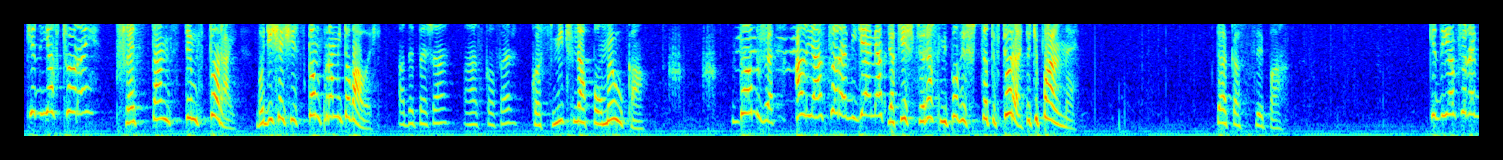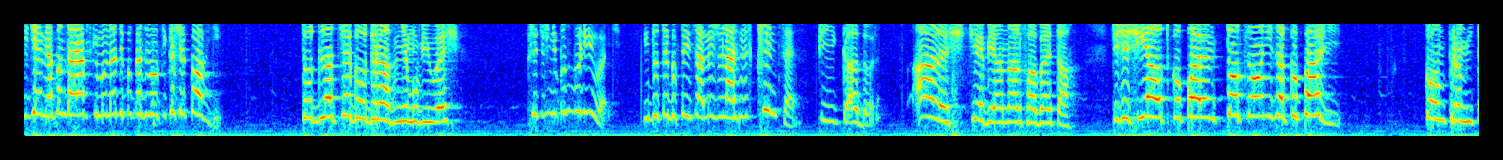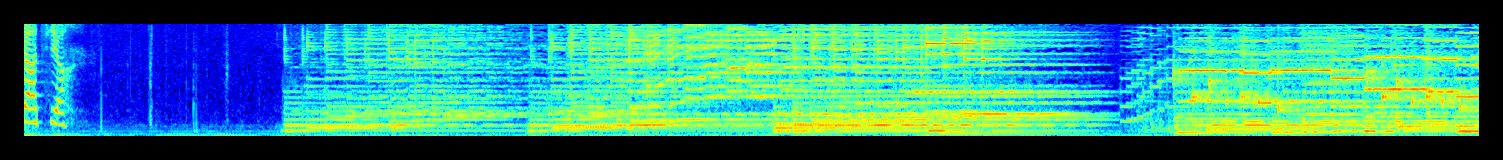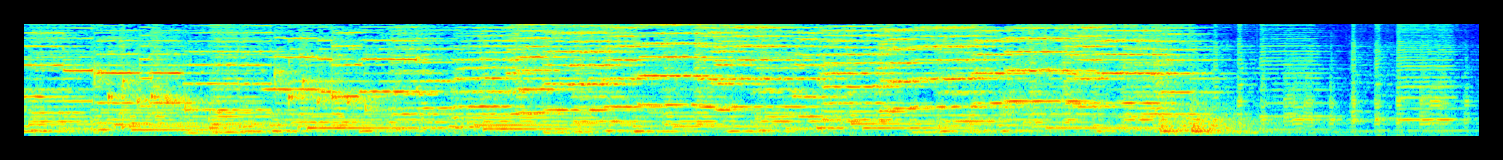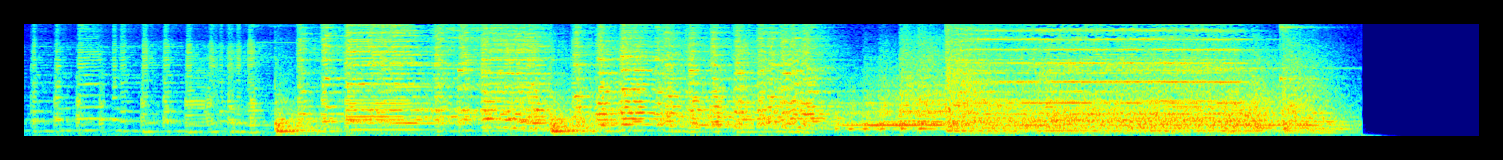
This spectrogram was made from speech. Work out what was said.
Kiedy ja wczoraj? Przestań z tym wczoraj, bo dzisiaj się skompromitowałeś. A depesza? A skofer? Kosmiczna pomyłka. Dobrze, ale ja wczoraj widziałem jak... Jak jeszcze raz mi powiesz, co ty wczoraj, to cię palnę. Taka wsypa. Kiedy ja wczoraj widziałem jak on te arabskie monety pokazywał Pikasiakowi. To dlaczego od razu nie mówiłeś? Przecież nie pozwoliłeś. I do tego w tej samej żelaznej skrzynce. Pikador, ale z ciebie analfabeta. Przecież ja odkopałem to, co oni zakopali. Kompromitacja.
